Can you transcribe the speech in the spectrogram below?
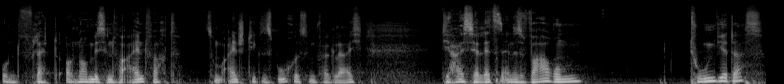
und vielleicht auch noch ein bisschen vereinfacht zum Einstieg des Buches im Vergleich, die heißt ja letzten Endes, warum tun wir das?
